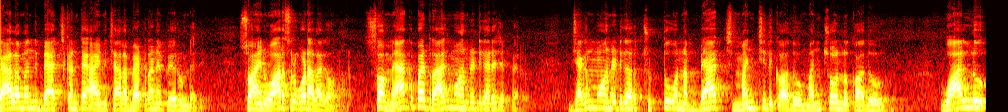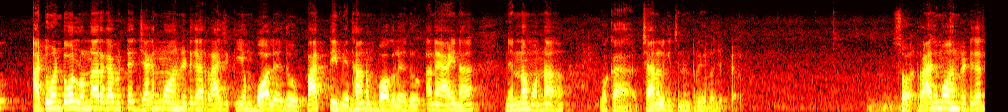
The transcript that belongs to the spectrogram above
చాలామంది బ్యాచ్ కంటే ఆయన చాలా బెటర్ అనే పేరు ఉండేది. సో ఆయన వారసులు కూడా అలాగే ఉన్నారు. సో మేకపాటి రాజమోహన్ రెడ్డి గారే చెప్పారు. జగన్మోహన్ రెడ్డి గారు చుట్టూ ఉన్న బ్యాచ్ మంచిది కాదు మంచోళ్ళు కాదు. వాళ్ళు అటువంటి వాళ్ళు ఉన్నారు కాబట్టి జగన్మోహన్ రెడ్డి గారు రాజకీయం బాగలేదు పార్టీ విధానం బాగలేదు అని ఆయన నిన్న మొన్న ఒక ఛానల్కి ఇచ్చిన ఇంటర్వ్యూలో చెప్పారు. సో రాజమోహన్ రెడ్డి గారు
